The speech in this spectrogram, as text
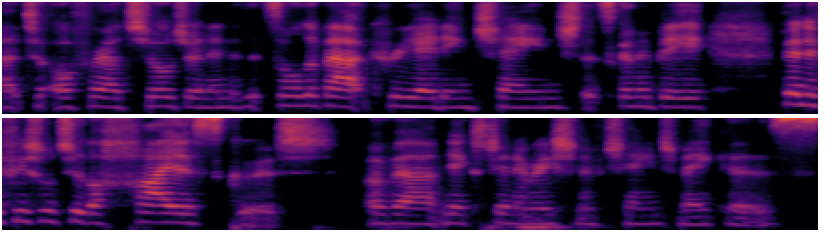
uh, to offer our children and it's all about creating change that's going to be beneficial to the highest good of our next generation of change makers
